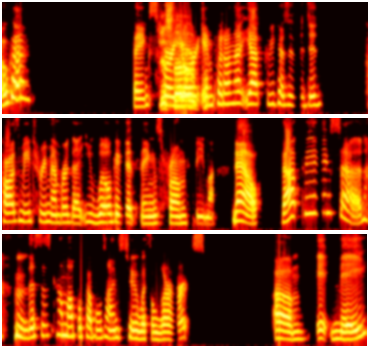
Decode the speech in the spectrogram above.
Okay. Thanks Just for your would- input on that. Yep, because it did cause me to remember that you will get things from FEMA. Now, that being said, this has come up a couple times too with alerts. Um, it may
